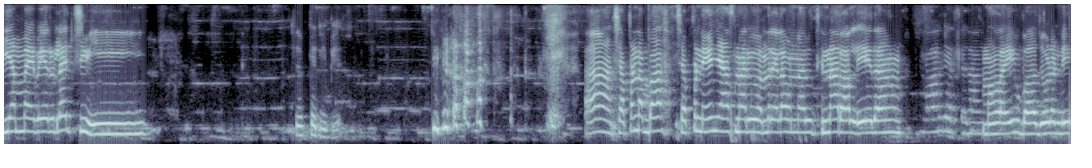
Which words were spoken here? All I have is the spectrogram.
ఈ అమ్మాయి పేరు లక్ష్మి. చెప్పే నీ పేరు. చెప్పండి అబ్బా చెప్పండి ఏం చేస్తున్నారు? అందరు ఎలా ఉన్నారు? తిన్నారా? లేదా? మన లైవ్ బాగా చూడండి.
